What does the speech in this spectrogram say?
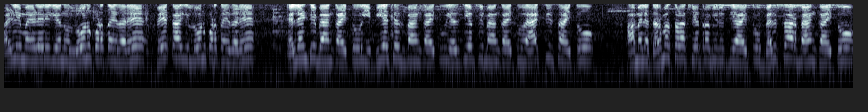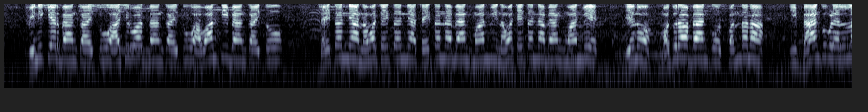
ಹಳ್ಳಿ ಮಹಿಳೆಯರಿಗೆ ಏನು ಲೋನ್ ಕೊಡ್ತಾ ಇದ್ದಾರೆ ಫೇಕ್ ಆಗಿ ಲೋನ್ ಕೊಡ್ತಾ ಇದ್ದಾರೆ. ಎಲ್ ಎನ್ ಟಿ ಬ್ಯಾಂಕ್ ಆಯಿತು, ಈ ಬಿ ಎಸ್ ಎಸ್ ಬ್ಯಾಂಕ್ ಆಯಿತು H D F C bank ಆಯಿತು ಆಕ್ಸಿಸ್ ಆಯಿತು, ಆಮೇಲೆ ಧರ್ಮಸ್ಥಳ ಕ್ಷೇತ್ರ ಅಭಿವೃದ್ಧಿ ಆಯಿತು ಬೆಲ್ಸ್ಟಾರ್ ಬ್ಯಾಂಕ್ ಆಯಿತು ಫಿನಿಕೇರ್ ಬ್ಯಾಂಕ್ ಆಯಿತು ಆಶೀರ್ವಾದ್ ಬ್ಯಾಂಕ್ ಆಯಿತು ಅವಾಂತಿ ಬ್ಯಾಂಕ್ ಆಯಿತು. ಚೈತನ್ಯ ನವಚೈತನ್ಯ ಚೈತನ್ಯ ಬ್ಯಾಂಕ್ ಮಾನ್ವಿ ನವಚೈತನ್ಯ ಬ್ಯಾಂಕ್ ಮಾನ್ವಿ, ಏನು ಮಧುರಾ ಬ್ಯಾಂಕು, ಸ್ಪಂದನ, ಈ ಬ್ಯಾಂಕುಗಳೆಲ್ಲ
